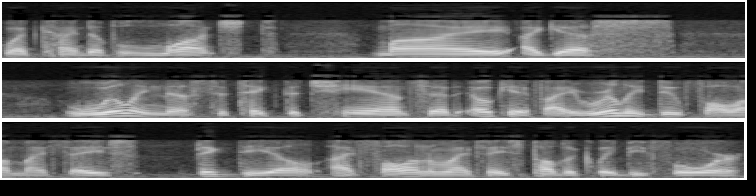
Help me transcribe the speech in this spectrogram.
what kind of launched my, I guess, willingness to take the chance that, okay, if I really do fall on my face, big deal. I've fallen on my face publicly before.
